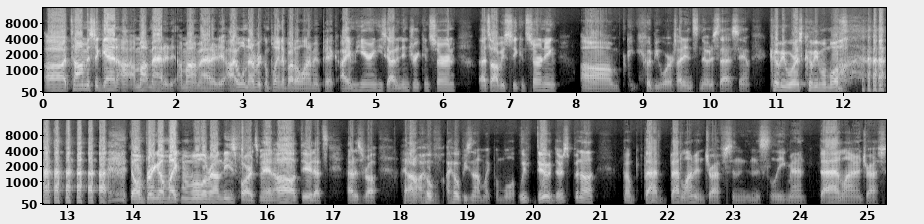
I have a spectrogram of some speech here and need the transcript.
Uh, Thomas again. I, am not mad at it. I'm not mad at it. I will never complain about a lineman pick. I am hearing he's got an injury concern. That's obviously concerning. Um, could be worse. I didn't notice that, Sam. Could be worse. Could be Mamula. don't bring up Mike Mamula around these parts, man. Oh, dude, that's that is rough. I, I hope I hope he's not Mike Mamula. We, dude, there's been a, a bad bad lineman drafts in, in this league, man. Bad lineman drafts.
